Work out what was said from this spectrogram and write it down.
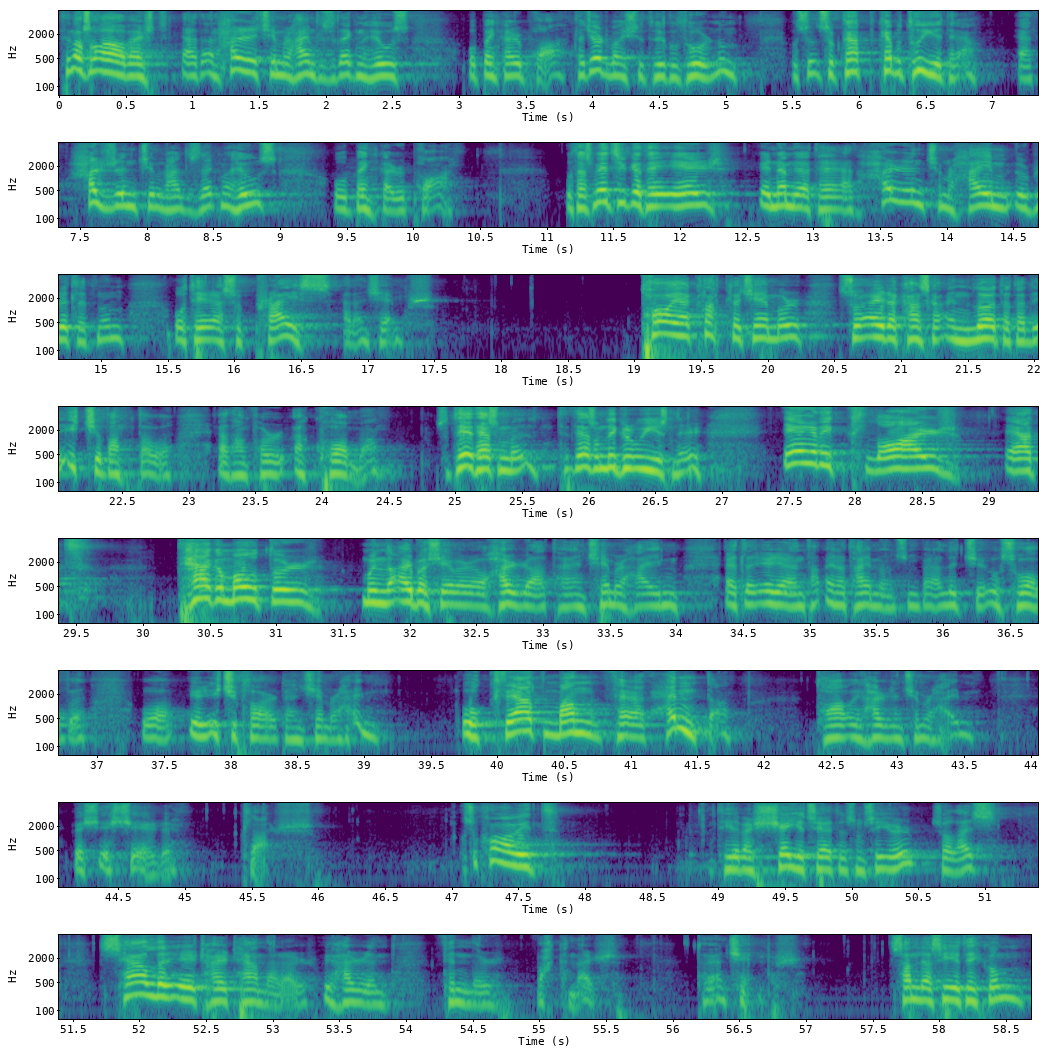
Det er nok så avverst at en herre kommer hjem til sitt egne hus og benker på. Det gjør man ikke til kulturen. Og så, så hva, hva betyr det? At herren kommer hjem til sitt egne hus og benker på. Og det som jeg tykker det er, er nemlig at, at herren kommer hjem ur brittlippen og det er en surprise at han kommer. Ta jeg knapple kommer, så er det kanskje en lød at det ikke vant av at han får komme. Så det er det som, det, er det som ligger i her. Er vi klar at Tega motor mun arbeidsgiver og herra at han kommer heim eller er jeg en en av timen som bare ligger og sover og er ikke klar at han kommer heim. Og hvert mann for at henta ta og herren kommer heim hvis ikke er det klar og så kommer vi til vers 23 som sier så leis Sæler er tar tænare, og herren finner vaknar, da han kjemur. Sannlega sier tikkum,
